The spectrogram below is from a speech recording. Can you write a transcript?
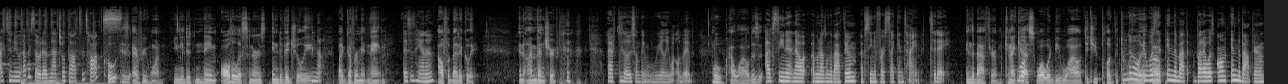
back to a new episode of Natural Thoughts and Talks. Who is everyone? You need to name all the listeners individually No. by government name, This is Hanna. alphabetically. And I'm Venture. I have to tell you something really wild, babe. Ooh, how wild is it? I've seen it now when I was in the bathroom. I've seen it for a second time today. In the bathroom. Can I Well- guess what would be wild? Did you plug the toilet no, it wasn't up? in the bathroom, but I was on in the bathroom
